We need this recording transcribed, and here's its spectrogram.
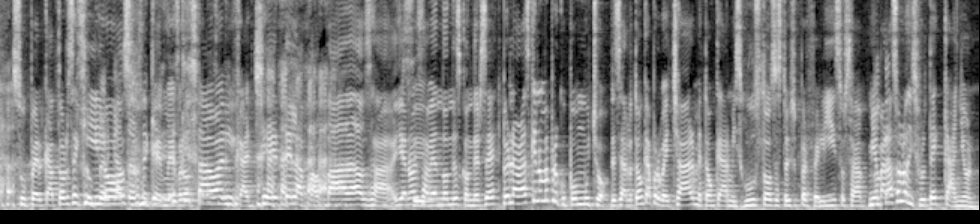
Super 14 kilos. Super 14 que me brotaban el cachete, la papada. O sea, ya no sí. sabían dónde esconderse. Pero la verdad es que no me preocupó mucho. Decía, lo tengo que aprovechar, me tengo que dar mis gustos, estoy súper feliz. O sea, mi embarazo lo disfruté cañón.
